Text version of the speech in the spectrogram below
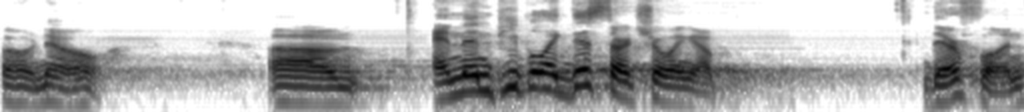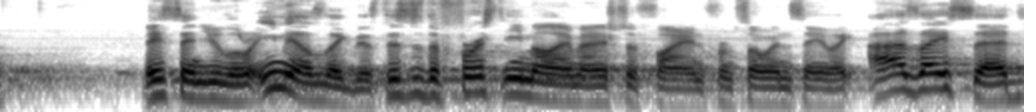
oh no. Um, and then people like this start showing up. They're fun. They send you little emails like this. This is the first email I managed to find from someone saying like, as I said,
